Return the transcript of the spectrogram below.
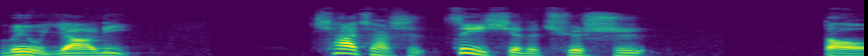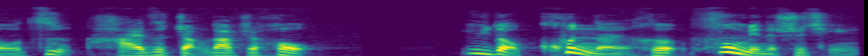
没有压力，恰恰是这些的缺失，导致孩子长大之后遇到困难和负面的事情，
